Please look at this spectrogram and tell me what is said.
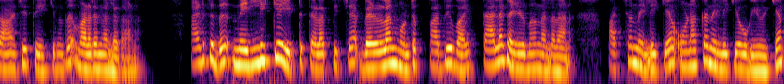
കാച്ചി തേക്കുന്നത് വളരെ നല്ലതാണ്. അടുത്തത് നെല്ലിക്ക ഇട്ട് തിളപ്പിച്ച വെള്ളം കൊണ്ട് പതിവായി തല കഴുകുന്നത് നല്ലതാണ്. പച്ച നെല്ലിക്ക ഉണക്ക നെല്ലിക്ക ഉപയോഗിക്കാം.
